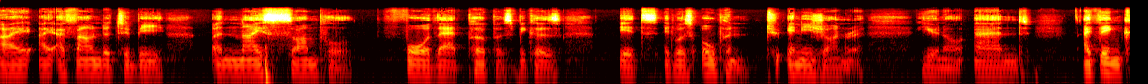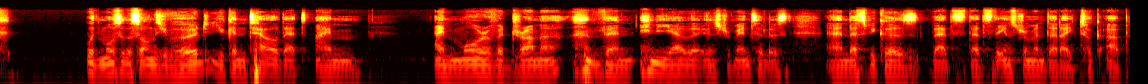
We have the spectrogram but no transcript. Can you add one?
I, I, I found it to be a nice sample for that purpose because it's it was open to any genre, you know, and I think with most of the songs you've heard, you can tell that I'm I'm more of a drummer than any other instrumentalist, and that's because that's that's the instrument that I took up.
